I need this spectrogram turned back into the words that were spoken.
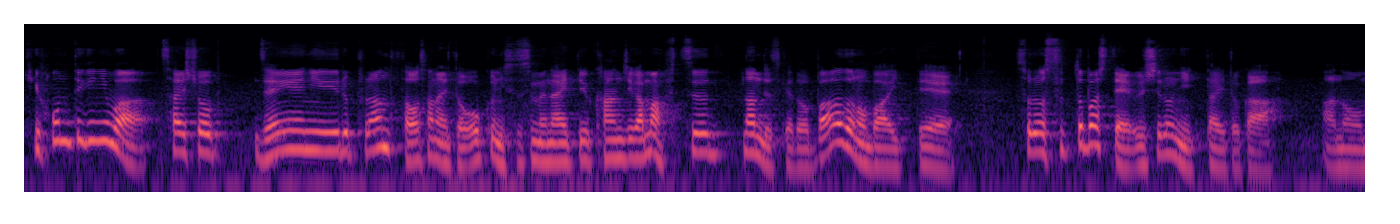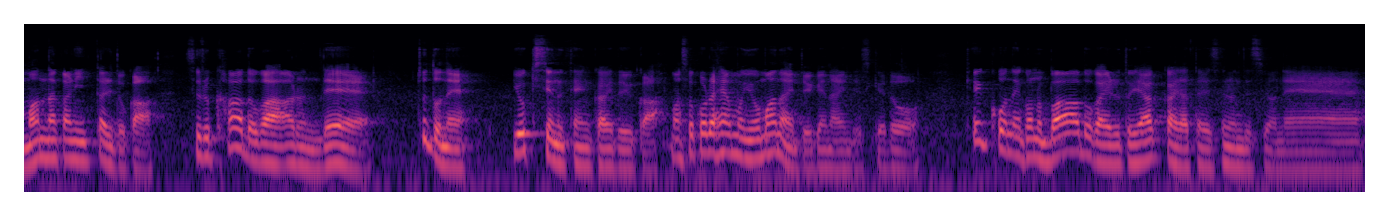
基本的には最初前衛にいるプラント倒さないと奥に進めないっていう感じがまあ普通なんですけどバードの場合ってそれをすっ飛ばして後ろに行ったりとかあの真ん中に行ったりとかするカードがあるんでちょっとね予期せぬ展開というか、まあ、そこら辺も読まないといけないんですけど結構ねこのバードがいると厄介だったりするんですよね。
